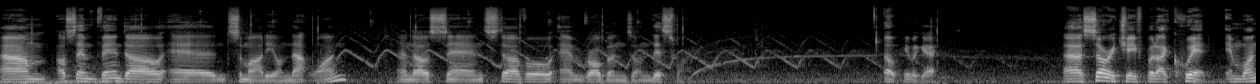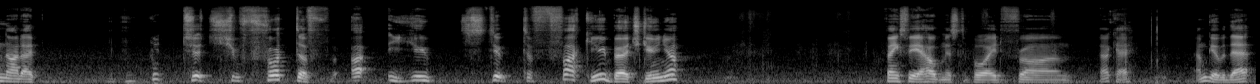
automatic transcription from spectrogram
Um, I'll send Vandal and Samadhi on that one. And I'll send Stovall and Robbins on this one. Oh, here we go. Uh, sorry, Chief, but I quit. In one night, I... What the f... Uh, you... Stupid to fuck you, Birch Jr. Thanks for your help, Mr. Boyd, from... Okay. I'm good with that.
